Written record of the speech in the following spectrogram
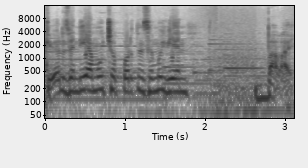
Que Dios les bendiga mucho, pórtense muy bien. Bye bye.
